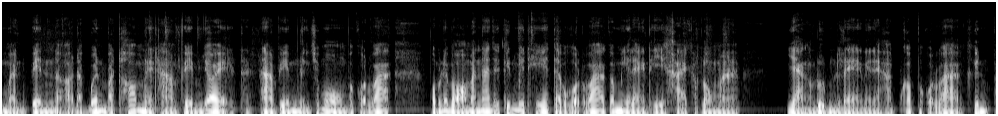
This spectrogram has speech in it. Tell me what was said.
เหมือนเป็นดับเบิลบัตทอมใน time frame ย่อย time frame 1ชั่วโมง ปรากฏว่าผมได้บอกมันน่าจะขึ้นไปเทสแต่ปรากฏว่าก็มีแรงเทขายกลับลงมาอย่างรุนแรงเลยนะครับ ก็ปรากฏว่าขึ้นไป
